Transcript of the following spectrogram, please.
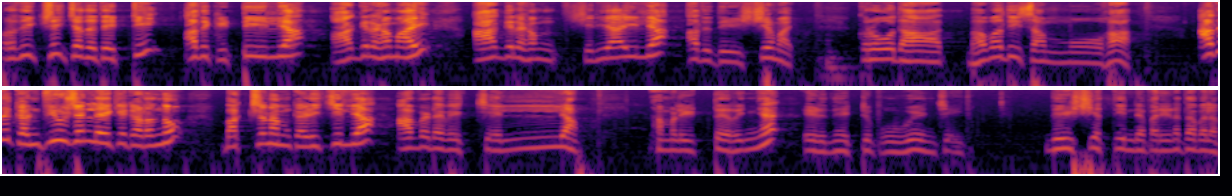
പ്രതീക്ഷിച്ചത് തെറ്റി അത് കിട്ടിയില്ല ആഗ്രഹമായി. ആഗ്രഹം ശരിയായില്ല അത് ദേഷ്യമായി. ക്രോധാത് ഭവതി സമ്മോഹ. അത് കൺഫ്യൂഷനിലേക്ക് കടന്നു. ഭക്ഷണം കഴിച്ചില്ല അവിടെ വെച്ചെല്ലാം നമ്മൾ ഇട്ടെറിഞ്ഞ് എഴുന്നേറ്റ് പോവുകയും ചെയ്തു. ദേഷ്യത്തിന്റെ പരിണതഫലം.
